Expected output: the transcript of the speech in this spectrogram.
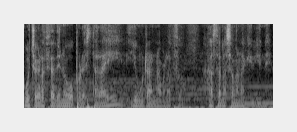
Muchas gracias de nuevo por estar ahí y un gran abrazo. Hasta la semana que viene.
